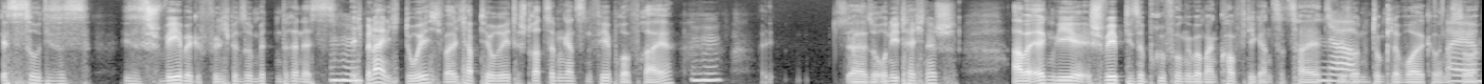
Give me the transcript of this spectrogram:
ist es so dieses, dieses Schwebegefühl. Ich bin so mittendrin. Es, Mhm. Ich bin eigentlich durch, weil ich habe theoretisch trotzdem den ganzen Februar frei, Mhm. also unitechnisch. Aber irgendwie schwebt diese Prüfung über meinen Kopf die ganze Zeit, Ja. wie so eine dunkle Wolke. Und Ah, ich ja. so,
